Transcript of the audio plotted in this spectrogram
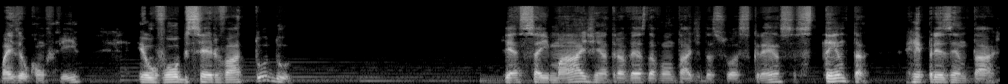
mas eu confio, eu vou observar tudo que essa imagem, através da vontade das suas crenças, tenta representar.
